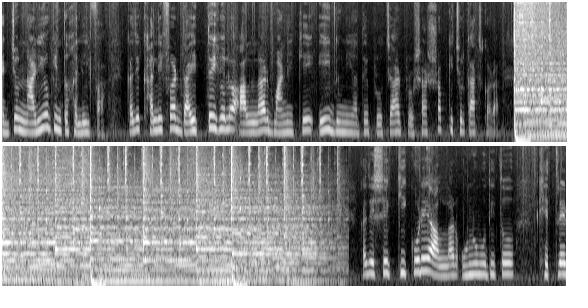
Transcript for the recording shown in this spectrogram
একজন নারীও কিন্তু খালিফা। কাজে খালিফার দায়িত্বই হলো আল্লাহর বাণীকে এই দুনিয়াতে প্রচার, প্রসার সব কিছুর কাজ করা। কাজে সে কি করে আল্লাহর অনুমোদিত ক্ষেত্রের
